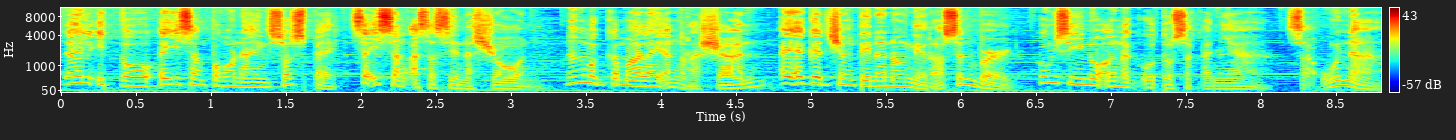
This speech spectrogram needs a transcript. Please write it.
dahil ito ay isang pangunahing sospek sa isang asasinasyon. Nang magkamalay ang Russian, ay agad siyang tinanong ni Rosenberg kung sino ang nag-utos sa kanya. Sa una,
